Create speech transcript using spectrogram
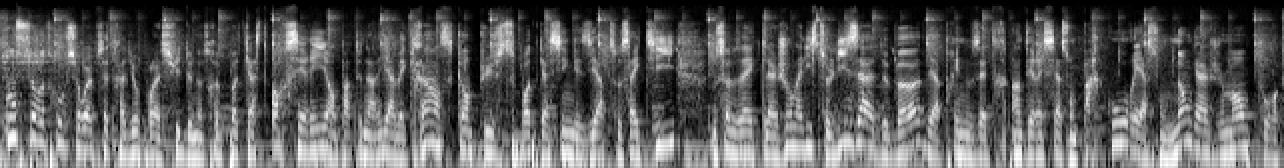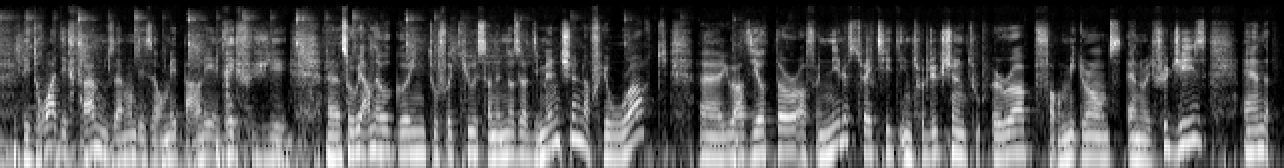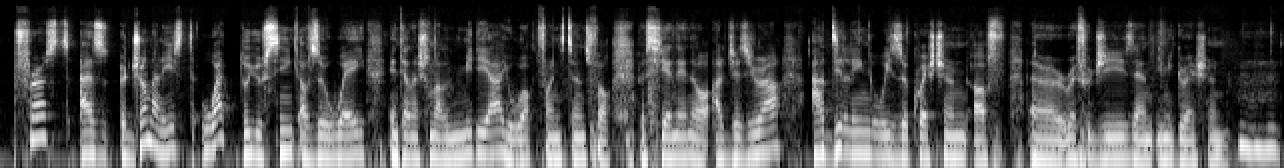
On se retrouve sur Website Radio pour la suite de notre podcast hors série en partenariat avec Reims Campus Broadcasting et The Art Society. Nous sommes avec la journaliste Lisa Debod et après nous être intéressés à son parcours et à son engagement pour les droits des femmes, nous allons désormais parler réfugiés. Uh, so we are now going to focus on another dimension of your work. Uh, you are the author of an illustrated introduction to Europe for migrants and refugees and First, as a journalist, what do you think of the way international media, you worked for instance for uh, CNN or Al Jazeera, are dealing with the question of uh, refugees and immigration? Mm -hmm.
